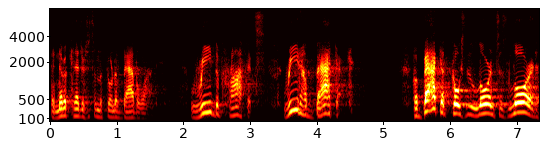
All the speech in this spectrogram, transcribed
that Nebuchadnezzar sits on the throne of Babylon. Read the prophets, read Habakkuk. Habakkuk goes to the Lord and says, Lord,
